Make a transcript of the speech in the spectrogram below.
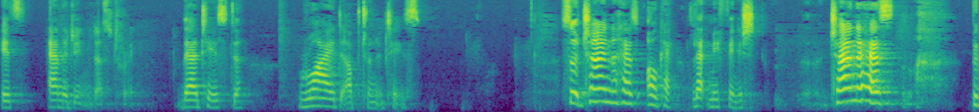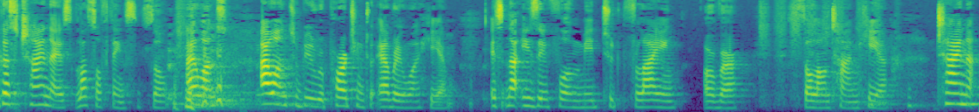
its energy industry. That is the right opportunities. So China has, okay, let me finish. China has, because China is lots of things, so I want, I want to be reporting to everyone here. It's not easy for me to flying over so long time here. China,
